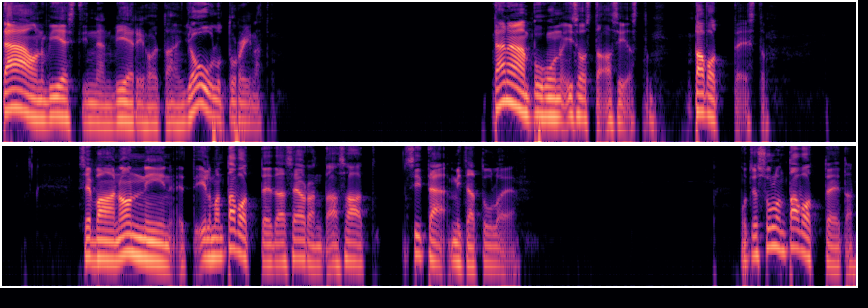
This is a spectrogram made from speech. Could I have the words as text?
Tää on viestinnän vierihoitajan jouluturinat. Tänään puhun isosta asiasta, tavoitteista. Se vaan on niin, että ilman tavoitteita ja seurantaa saat sitä, mitä tulee. Mutta jos sulla on tavoitteita,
